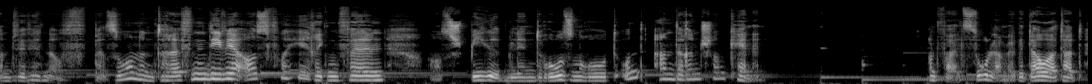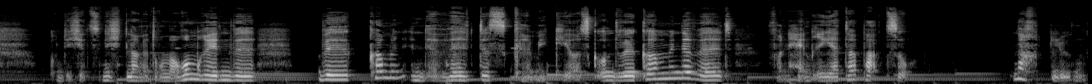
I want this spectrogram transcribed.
und wir werden auf Personen treffen, die wir aus vorherigen Fällen, aus Spiegelblind, Rosenrot und anderen schon kennen. Und weil es so lange gedauert hat und ich jetzt nicht lange drum herum reden will, willkommen in der Welt des Krimi-Kiosk und willkommen in der Welt von Henrietta Pazzo. Nachtlügen.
